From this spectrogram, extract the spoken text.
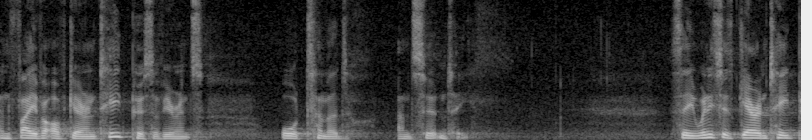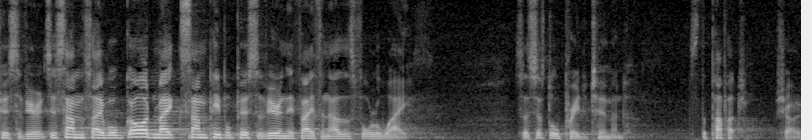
in favour of guaranteed perseverance or timid uncertainty. See, when he says guaranteed perseverance, there's some say, well, God makes some people persevere in their faith and others fall away. So it's just all predetermined. It's the puppet show.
